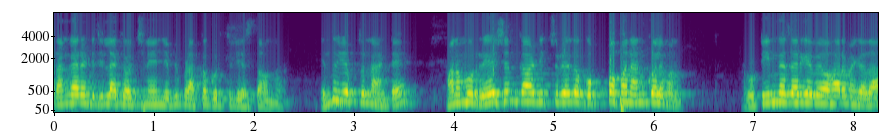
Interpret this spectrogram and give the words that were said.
రంగారెడ్డి జిల్లాకి వచ్చినాయని చెప్పి ఇప్పుడు అక్క గుర్తు చేస్తా ఉన్నారు. ఎందుకు చెప్తున్నా అంటే మనము రేషన్ కార్డు ఇచ్చుడేదో గొప్ప పని అనుకోలే మనం. రొటీన్గా జరిగే వ్యవహారమే కదా.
